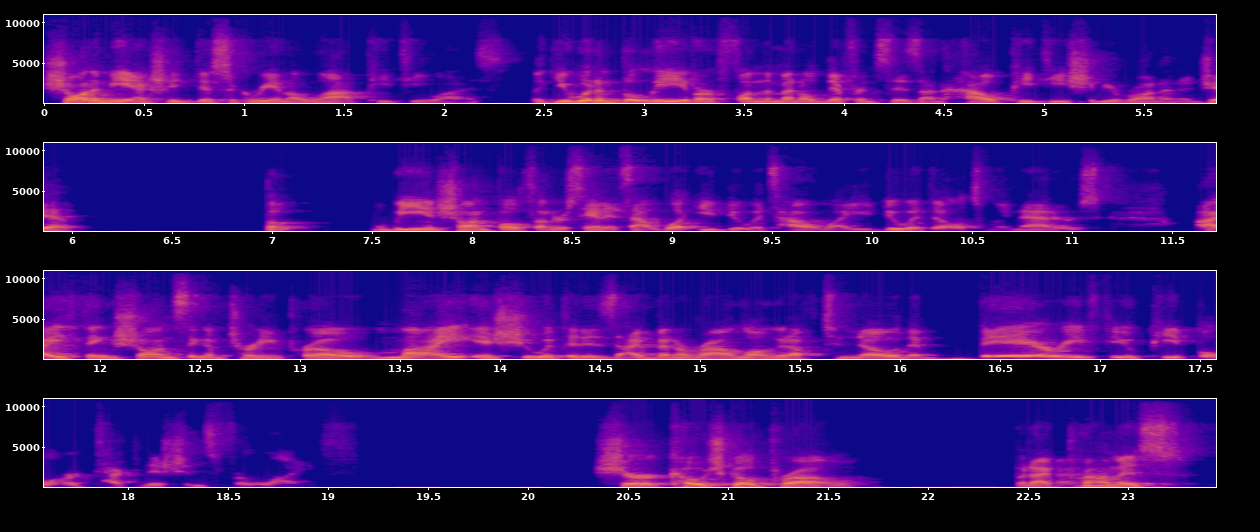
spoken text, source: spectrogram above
Sean and me actually disagree in a lot PT wise. Like you wouldn't believe our fundamental differences on how PT should be run in a gym. But we and Sean both understand it's not what you do, it's how and why you do it that ultimately matters. I think Sean's thing of turning pro, my issue with it is I've been around long enough to know that very few people are technicians for life. Sure, coach go pro, but I promise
